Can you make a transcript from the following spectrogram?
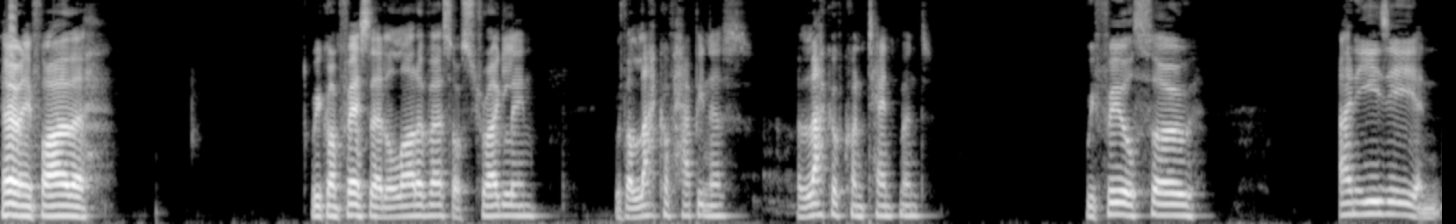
Heavenly Father, we confess that a lot of us are struggling with a lack of happiness, a lack of contentment. We feel so uneasy and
